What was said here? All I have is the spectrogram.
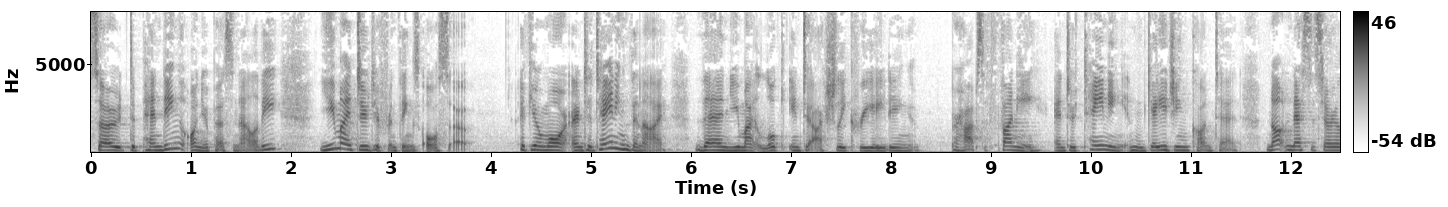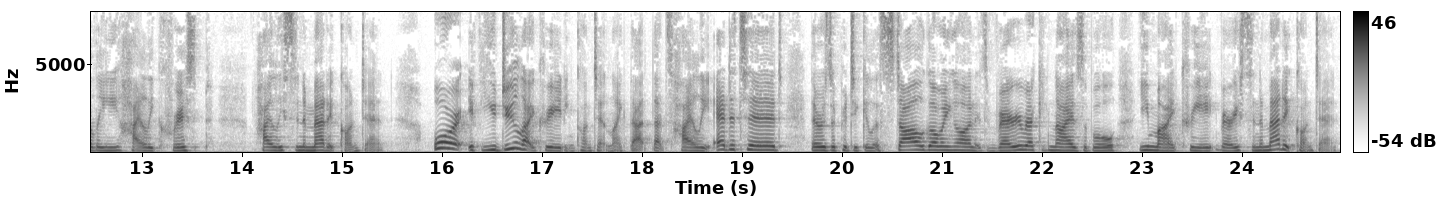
So, depending on your personality, you might do different things also. If you're more entertaining than I, then you might look into actually creating perhaps funny, entertaining, engaging content, not necessarily highly crisp, highly cinematic content. Or if you do like creating content like that, that's highly edited, there is a particular style going on, it's very recognizable, you might create very cinematic content.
